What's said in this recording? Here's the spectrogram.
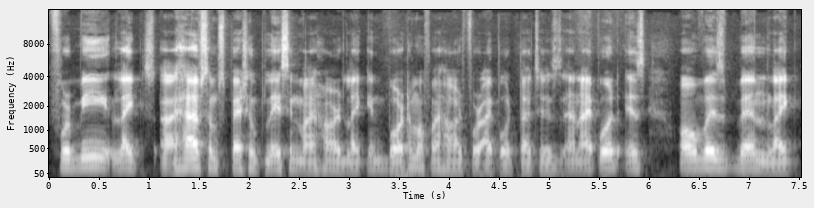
for me, like I have some special place in my heart, like in bottom of my heart for iPod touches, and iPod is always been like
